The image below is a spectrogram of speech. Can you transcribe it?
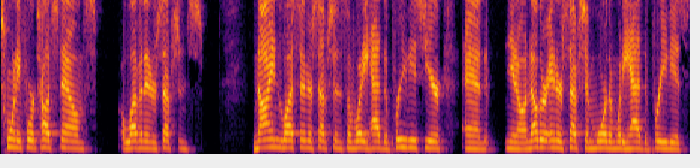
24 touchdowns, 11 interceptions, nine less interceptions than what he had the previous year, and, you know, another interception more than what he had the previous,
